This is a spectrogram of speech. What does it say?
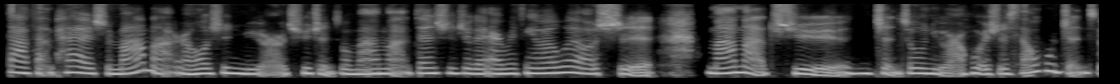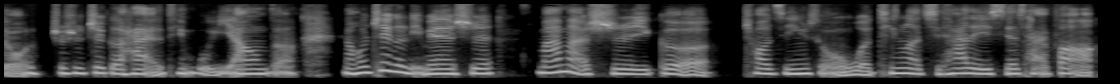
大反派是妈妈，然后是女儿去拯救妈妈，但是这个 Everything I Will 是妈妈去拯救女儿，或者是相互拯救，就是这个还挺不一样的。然后这个里面是妈妈是一个超级英雄，我听了其他的一些采访，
